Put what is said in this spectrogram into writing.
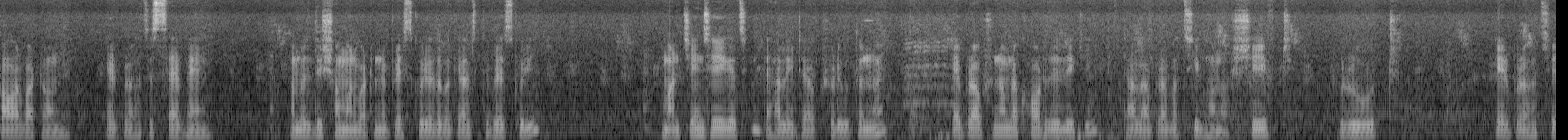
পাওয়ার বাটন এরপর হচ্ছে সেভেন আমরা যদি সমান বাটনে প্রেস করি অথবা ক্যালসিতে প্রেস করি, মান চেঞ্জ হয়ে গেছে, তাহলে এটা সঠিক উত্তর নয়। এরপর অপশন আমরা খট যদি দেখি, তাহলে আমরা পাচ্ছি ঘন। শিফট রুট এরপরে হচ্ছে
